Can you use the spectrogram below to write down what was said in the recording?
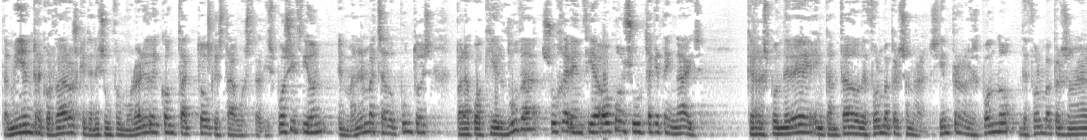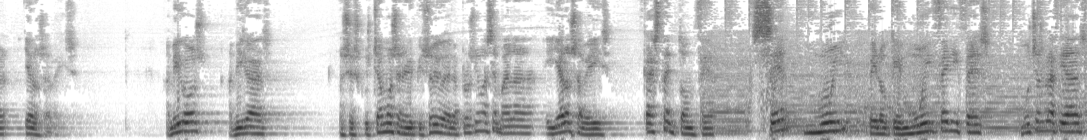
También recordaros que tenéis un formulario de contacto que está a vuestra disposición en manelmachado.es para cualquier duda, sugerencia o consulta que tengáis, que responderé encantado de forma personal. Siempre respondo de forma personal, ya lo sabéis. Amigos, amigas, nos escuchamos en el episodio de la próxima semana y ya lo sabéis, que hasta entonces ser muy, pero que muy felices. Muchas gracias.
